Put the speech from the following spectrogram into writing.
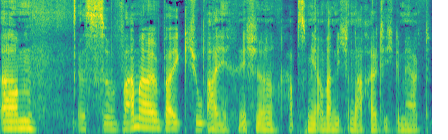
Ähm, Es war mal bei QI. Ich äh, hab's mir aber nicht nachhaltig gemerkt.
